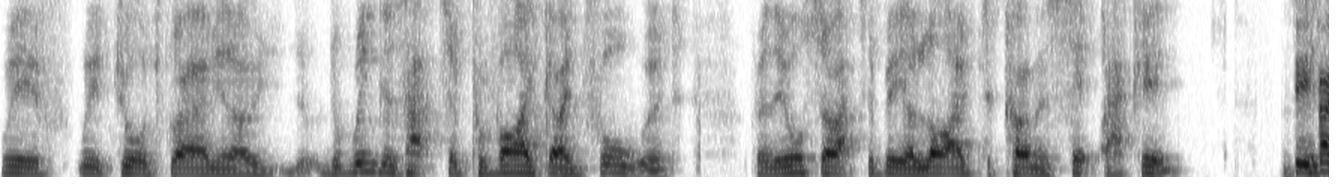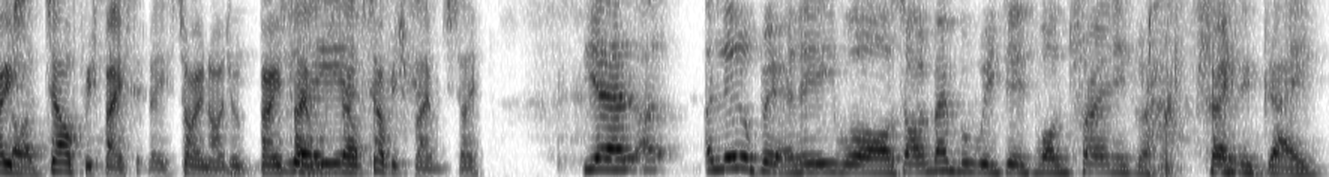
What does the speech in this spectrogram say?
with with George Graham, you know, the, the wingers had to provide going forward, but they also had to be alive to come and sit back in. And Be very selfish, basically. Sorry, Nigel. Very Yeah, selfish, yeah. selfish player, would you say? Yeah, a, a little bit, and he was. I remember we did one training training game,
